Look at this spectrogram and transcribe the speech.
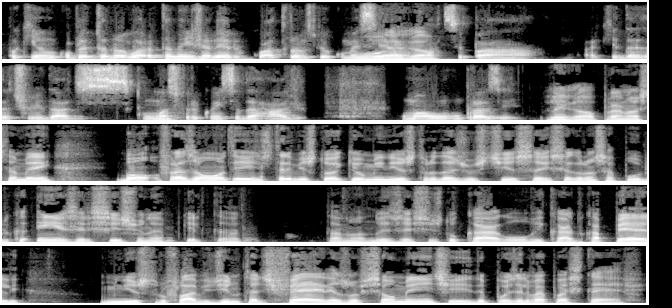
Um pouquinho completando agora também em janeiro, quatro anos que eu comecei oh, a participar aqui das atividades com mais frequência da rádio. Uma honra, um prazer. Legal, para nós também. Bom, Frazão, ontem a gente entrevistou aqui o ministro da Justiça e Segurança Pública em exercício, né? Porque ele está tá no, no, exercício do cargo, o Ricardo Capelli. O ministro Flávio Dino está de férias oficialmente e depois ele vai para o STF.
